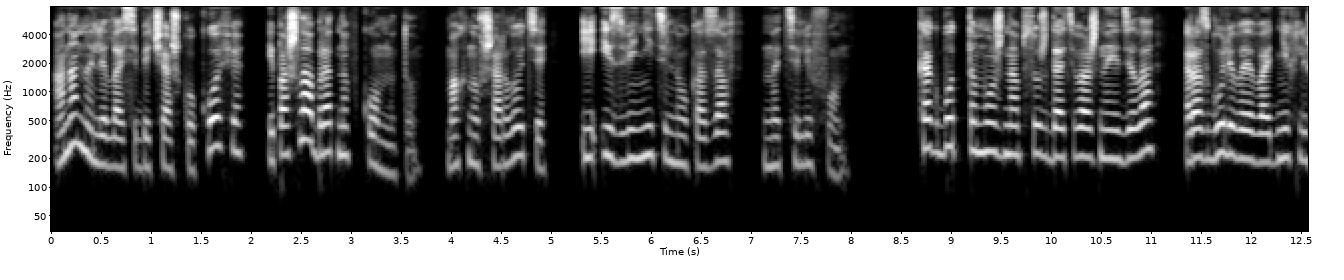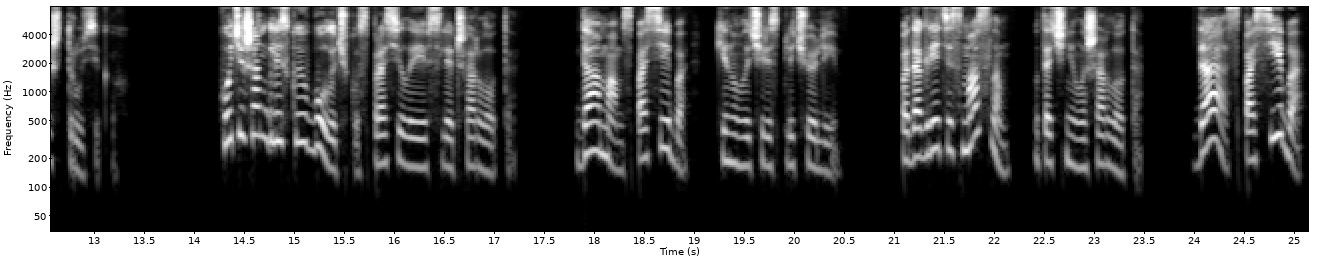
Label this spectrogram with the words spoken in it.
она налила себе чашку кофе и пошла обратно в комнату, махнув Шарлотте и извинительно указав на телефон. Как будто можно обсуждать важные дела, разгуливая в одних лишь трусиках. «Хочешь английскую булочку?» — спросила ей вслед Шарлотта. «Да, мам, спасибо», — кинула через плечо Ли. «Подогрейте с маслом?» — уточнила Шарлотта. «Да, спасибо!»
